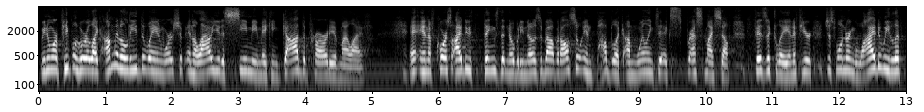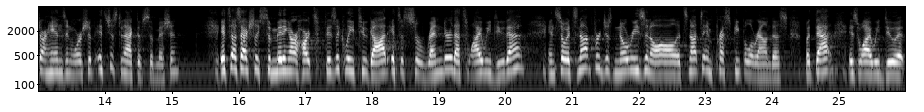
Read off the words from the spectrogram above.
We need more people who are like, I'm going to lead the way in worship and allow you to see me making God the priority of my life. And, and, of course, I do things that nobody knows about, but also in public, I'm willing to express myself physically. And if you're just wondering, why do we lift our hands in worship? It's just an act of submission. It's us actually submitting our hearts physically to God. It's a surrender. That's why we do that. And so it's not for just no reason at all. It's not to impress people around us, but that is why we do it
